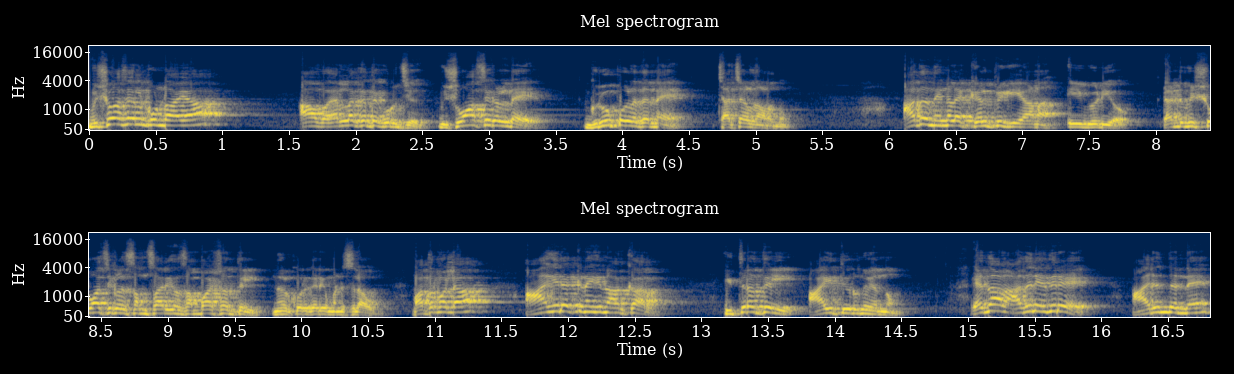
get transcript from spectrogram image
വിശ്വാസികൾക്കുണ്ടായ ആ വയറിളക്കത്തെക്കുറിച്ച് വിശ്വാസികളുടെ ഗ്രൂപ്പുകളിൽ തന്നെ ചർച്ചകൾ നടന്നു. അത് നിങ്ങളെ കേൾപ്പിക്കുകയാണ് ഈ വീഡിയോ. രണ്ട് വിശ്വാസികൾ സംസാരിക്കുന്ന സംഭാഷണത്തിൽ നിങ്ങൾക്ക് ഒരു കാര്യം മനസ്സിലാവും. മാത്രമല്ല ആയിരക്കണക്കിന് ആൾക്കാർ ഇത്തരത്തിൽ ആയിത്തീർന്നു എന്നും. എന്നാൽ അതിനെതിരെ ആരും തന്നെ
